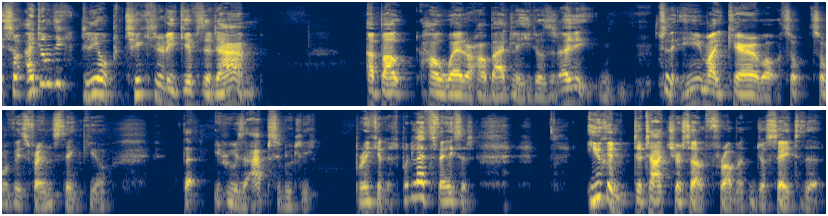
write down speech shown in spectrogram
So I don't think Leo particularly gives a damn about how well or how badly he does it. I think he might care about what some of his friends think, you know. that he was absolutely breaking it. But let's face it, you can detach yourself from it and just say to the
